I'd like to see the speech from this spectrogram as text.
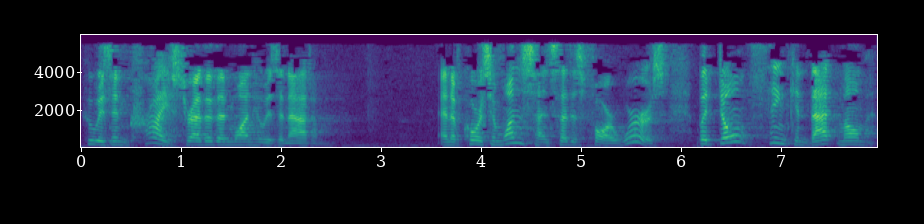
who is in Christ rather than one who is in Adam. And of course, in one sense, that is far worse. But don't think in that moment,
